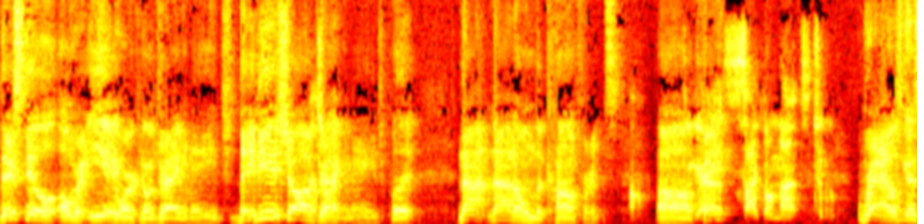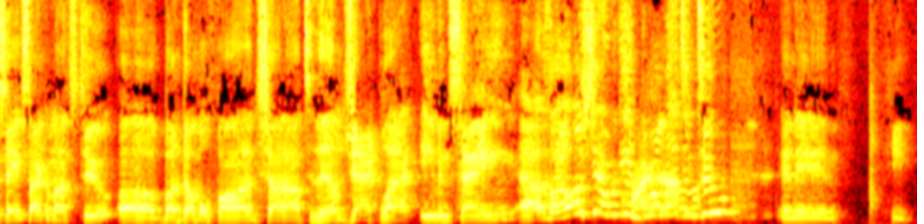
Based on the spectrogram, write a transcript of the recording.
they're still over at EA working on Dragon Age. They did show off That's right. Dragon Age, but not not on the conference. Uh, we got Psychonauts too. right, I was gonna say Psychonauts 2, uh, by Double Fine. Shout out to them. Jack Black even sang. I was like, oh shit, we're getting Right. Blue Legend too. And then he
